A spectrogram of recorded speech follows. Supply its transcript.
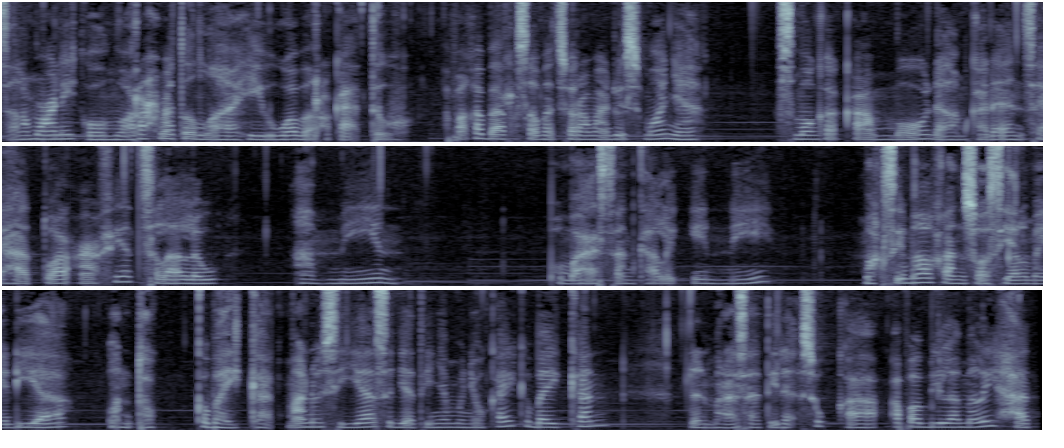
Assalamualaikum warahmatullahi wabarakatuh. Apa kabar sobat Suramadu semuanya? Semoga kamu dalam keadaan sehat walafiat selalu. Amin. Pembahasan kali ini maksimalkan sosial media untuk kebaikan. Manusia sejatinya menyukai kebaikan dan merasa tidak suka apabila melihat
